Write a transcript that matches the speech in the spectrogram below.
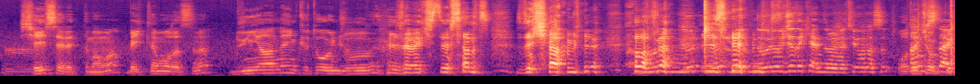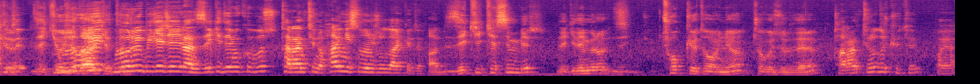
Hmm. Şeyi seyrettim ama bekleme odasını. Dünyanın en kötü oyunculuğunu izlemek istiyorsanız Zeki abi. Nuri, İzleyelim. Nuri, Hoca da kendini oynatıyor o nasıl? o da Hangisi çok daha kötü. Zeki Hoca Nuri, daha kötü. Nuri Bilge Ceylan, Zeki Demirkubuz, Tarantino. Hangisinin oyunculuğu daha kötü? Abi Zeki kesin bir. Zeki Demir çok kötü oynuyor. Çok özür dilerim. Tarantino da kötü baya.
